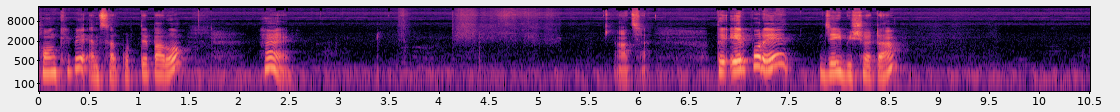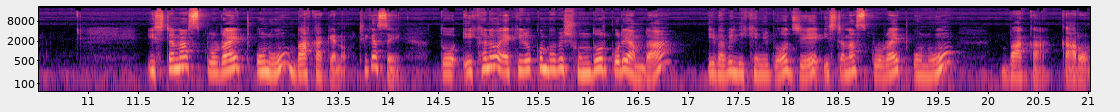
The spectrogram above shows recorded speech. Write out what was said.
সংক্ষেপে অ্যান্সার করতে পারো। হ্যাঁ? আচ্ছা। তো এরপরে যেই বিষয়টা ইস্টানাস ক্লোরাইড অণু বাঁকা কেন? ঠিক আছে? তো এখানেও একই রকমভাবে সুন্দর করে আমরা এভাবে লিখে নিব যে ইস্টানাস ক্লোরাইড অণু বাঁকা কারণ।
